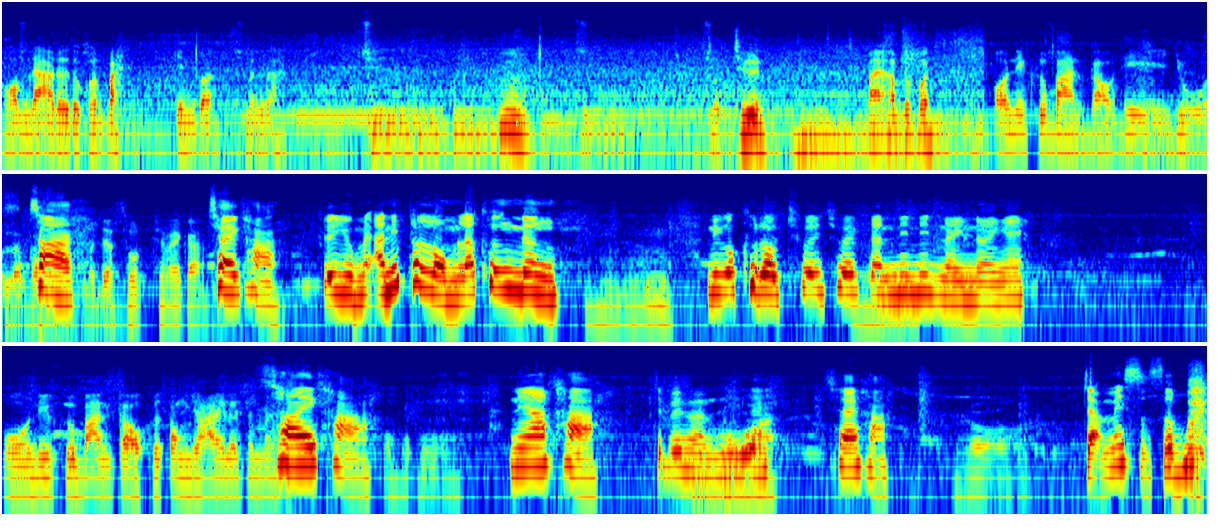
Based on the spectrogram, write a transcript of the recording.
พร้อมดาวด้วยทุกคนไป กินก่อนมันละอืมสดชื่น ไปครับทุกคน อ๋อ นี่คือบ้านเก่าที่อยู่แล้วก็ใช่ มันจะซุดใช่ไหมครับใช่ค่ะ จะอยู่ไหมอันนี้ถล่มแล้วครึ่งหนึ่ง อื้อหือนี่ก็คือเราช่วยช่วยกันนิดๆหน่อยๆไง โอ้ นี่คือบ้านเก่าคือต้องย้ายเลยใช่ไหมใช่ค่ะ โอ้โห เนี่ยค่ะ จะเป็นแบบนี้กลัวเลยใช่ค่ะ รอจะไม่สุดสบาย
